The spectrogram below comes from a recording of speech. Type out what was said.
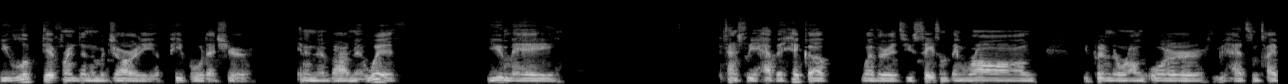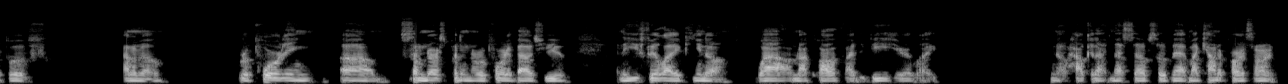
you look different than the majority of people that you're in an environment with. You may potentially have a hiccup, whether it's you say something wrong, you put in the wrong order, you had some type of I don't know reporting. Um, some nurse put in a report about you, and then you feel like you know, wow, I'm not qualified to be here. Like, you know, how could I mess up so bad? My counterparts aren't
